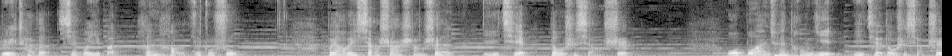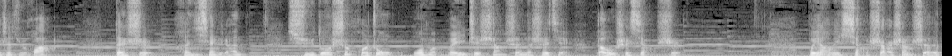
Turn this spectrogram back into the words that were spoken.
？Richard 写过一本很好的自助书，《不要为小事而伤神，一切都是小事》。我不完全同意“一切都是小事”这句话，但是很显然，许多生活中我们为之伤神的事情都是小事。不要为小事而伤神，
